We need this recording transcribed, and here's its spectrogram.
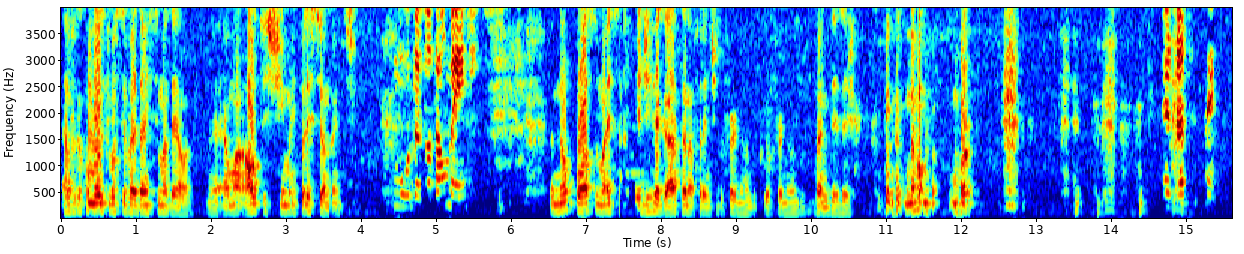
Ela fica com medo que você vai dar em cima dela. Né? É uma autoestima impressionante. Muda totalmente. Eu não posso mais sair de regata na frente do Fernando, porque o Fernando vai me desejar. não, meu amor. Exatamente.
